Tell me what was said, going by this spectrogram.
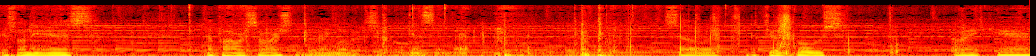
This one is the power source. And I move it so you can see that. So the tube goes right here,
